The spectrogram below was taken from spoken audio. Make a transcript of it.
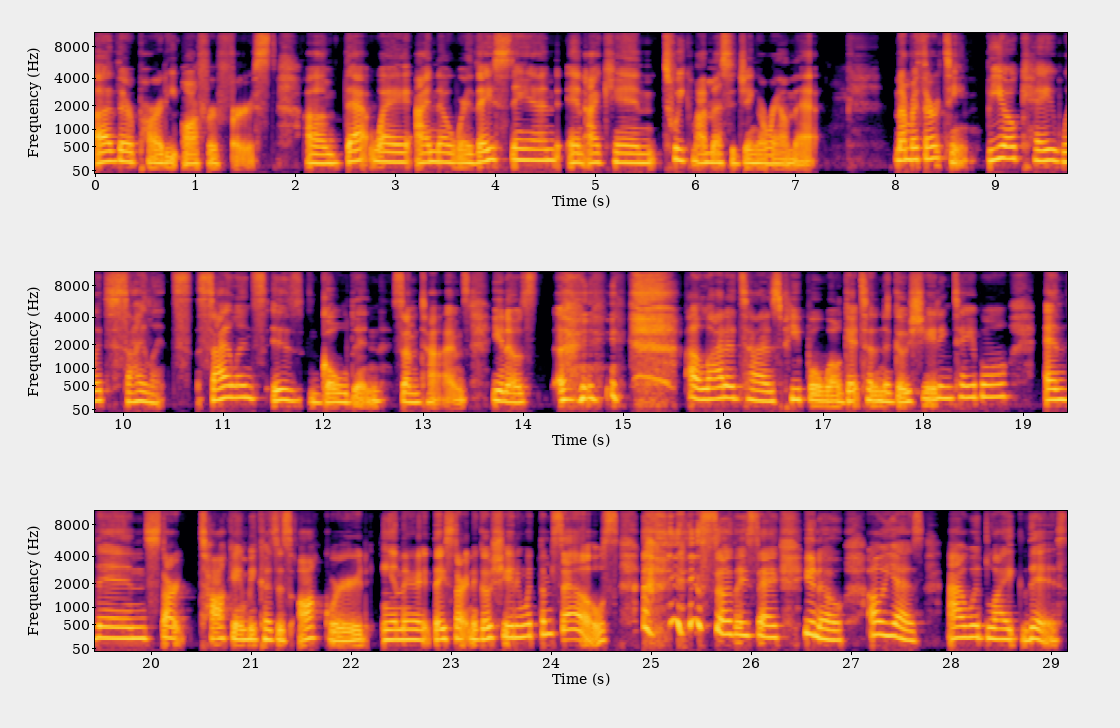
other party offer first. Um, that way, I know where they stand and I can tweak my messaging around that. Number 13, be okay with silence. Silence is golden sometimes. You know, a lot of times people will get to the negotiating table and then start talking because it's awkward and they they start negotiating with themselves. so they say, you know, oh yes, I would like this.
